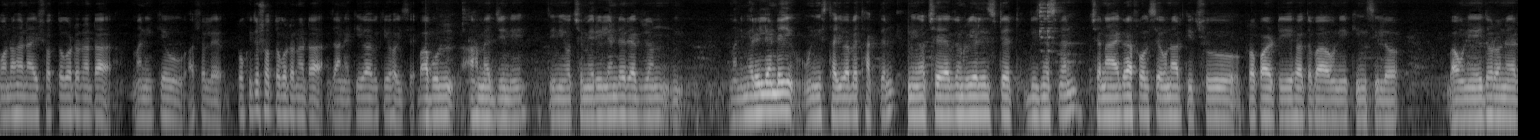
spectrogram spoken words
মনে হয় না এই সত্য ঘটনাটা মানে কেউ আসলে প্রকৃত সত্য ঘটনাটা জানে কীভাবে কি হয়েছে। বাবুল আহমেদ যিনি, তিনি হচ্ছে মেরিল্যান্ডের একজন মানে মেরিল্যান্ডেই উনি স্থায়ীভাবে থাকতেন। উনি হচ্ছে একজন রিয়েল এস্টেট বিজনেসম্যান। হচ্ছে নায়াগ্রা ফলসে ওনার কিছু প্রপার্টি হয়তো বা উনি কিনছিল বা উনি এই ধরনের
